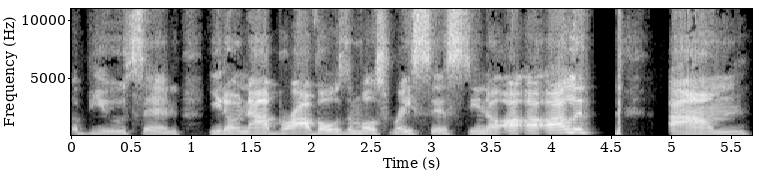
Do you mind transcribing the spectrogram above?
abuse and you know now Bravo's the most racist, you know all, all of um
